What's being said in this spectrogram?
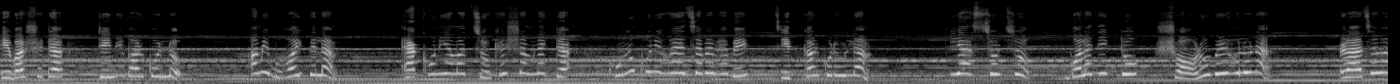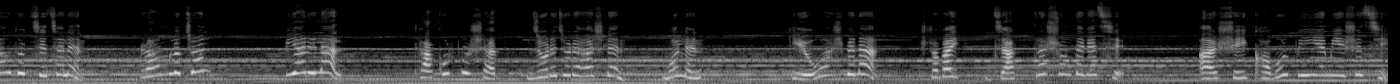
এবার সেটা টেনে বার করল। আমি ভয় পেলাম। এখনই আমার চোখের সামনে একটা খুনোখুনি হয়ে যাবে ভেবে চিৎকার করে উঠলাম। কি আশ্চর্য! গলা দিয়ে একটু স্বরও বের হলো না। রাজা বাহাদুর চেঁচালেন, রামলোচন, পিয়ারিলাল! ঠাকুর প্রসাদ জোরে জোরে হাসলেন, বললেন, কেউ আসবে না, সবাই যাত্রা শুনতে গেছে। আর সেই খবর পেয়ে আমি এসেছি।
